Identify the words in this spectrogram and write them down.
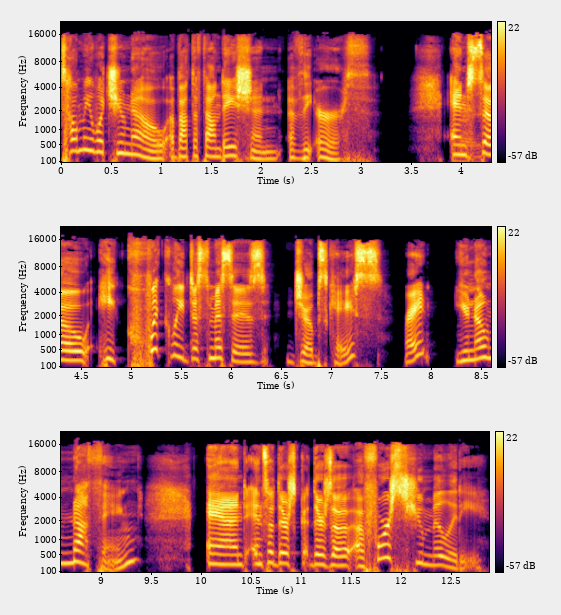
tell me what you know about the foundation of the earth and Right. so he quickly dismisses Job's case, right? You know nothing. And and so there's there's a, a forced humility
